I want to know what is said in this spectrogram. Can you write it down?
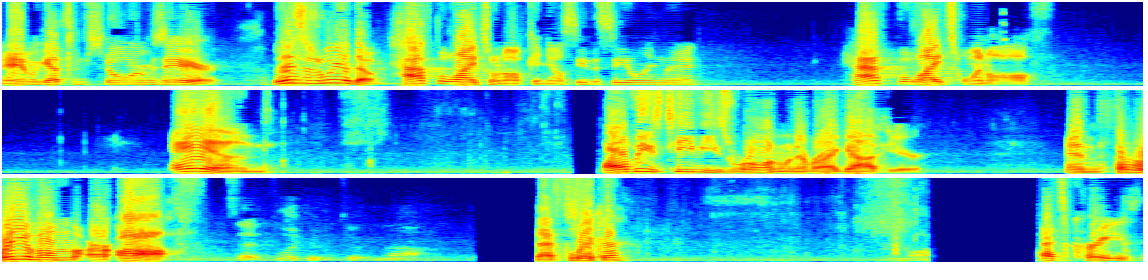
Man, we got some storms here. This is weird though. Half the lights went off. Can y'all see the ceiling there? Half the lights went off. And all these TVs were on whenever I got here. And three of them are off. It's that flicker that took them out. That flicker? That's crazy.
